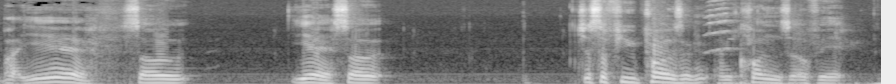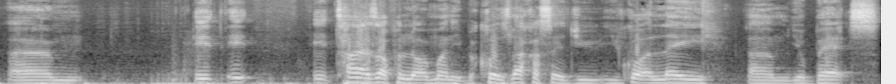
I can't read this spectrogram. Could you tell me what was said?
but yeah, so yeah, so just a few pros and, and cons of it. Um, it it it ties up a lot of money because, like I said, you you've got to lay um, your bets.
